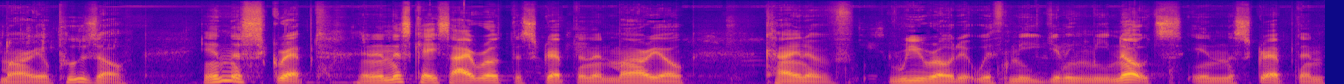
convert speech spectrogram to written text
Mario Puzo. In the script, and in this case, I wrote the script, and then Mario kind of rewrote it with me, giving me notes in the script. And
